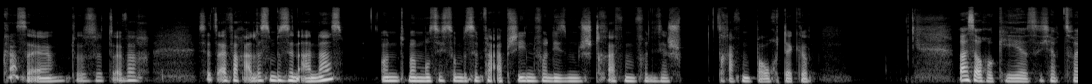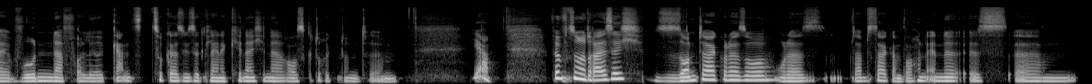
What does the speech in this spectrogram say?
krass, ey, das ist jetzt einfach, ist jetzt einfach alles ein bisschen anders. Und man muss sich so ein bisschen verabschieden von diesem straffen, von dieser straffen Bauchdecke. Was auch okay ist. Ich habe zwei wundervolle, ganz zuckersüße kleine Kinderchen da rausgedrückt und ähm, ja, 15.30 Uhr, Sonntag oder so oder Samstag am Wochenende ist ähm,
